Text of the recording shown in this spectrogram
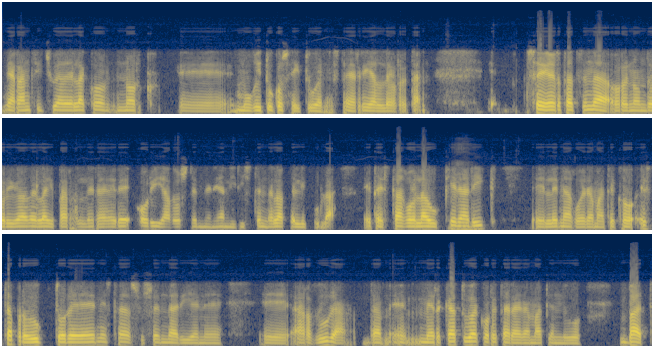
garrantzitsua delako nork e, mugituko zaituen, ez da herrialde horretan. Ze gertatzen da, horren ondori dela iparraldera ere hori adosten denean iristen dela pelikula. Eta ez dagoela aukerarik e, lehenago eramateko. Ez da produktoreen, ez da zuzendarien e, ardura, da e, merkatuak horretara eramaten du bat,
